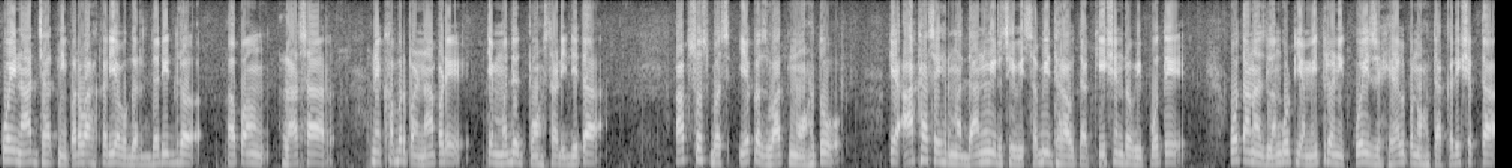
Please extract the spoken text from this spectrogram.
કોઈ નાત જાતની પરવાહ કર્યા વગર દરિદ્ર, અપંગ, લાસાર ને ખબર પણ ના પડે તેમ મદદ પહોંચાડી દેતા. અફસોસ બસ એક જ વાતનો હતો કે આખા શહેરમાં દાનવીર જેવી સબી ધરાવતા કિશન રવિ પોતે પોતાના જ લંગોટિયા મિત્રની કોઈ જ હેલ્પ નહોતા કરી શકતા.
